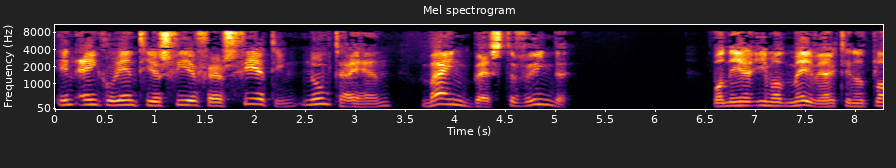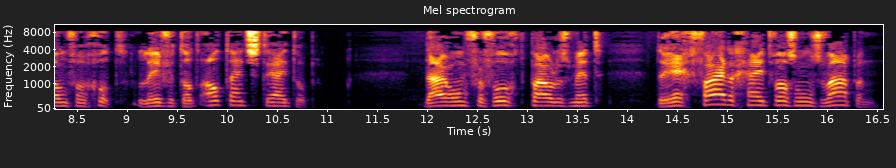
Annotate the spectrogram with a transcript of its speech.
In 1 Corinthiërs 4 vers 14 noemt hij hen mijn beste vrienden. Wanneer iemand meewerkt in het plan van God, levert dat altijd strijd op. Daarom vervolgt Paulus met, de rechtvaardigheid was ons wapen,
